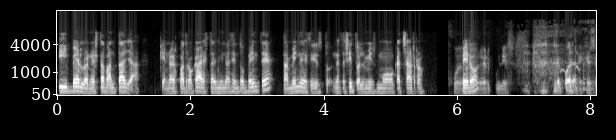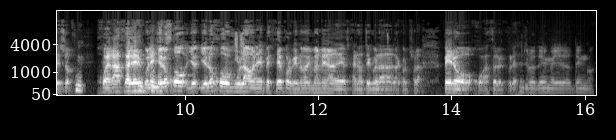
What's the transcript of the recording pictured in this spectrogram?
y verlo en esta pantalla, que no es 4K, está en 1920, también necesito, necesito el mismo cacharro. Juega Pero- con Hércules. Puede. Es eso. Juegazo al Hércules. Yo lo juego, yo, yo lo juego emulado en el PC porque no hay manera de. O sea, no tengo la, la consola. Pero juegazo al Hércules. Yo lo tengo, yo lo tengo.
